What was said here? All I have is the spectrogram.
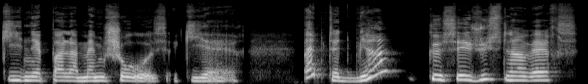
qui n'est pas la même chose qu'hier, ben, peut-être bien que c'est juste l'inverse,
